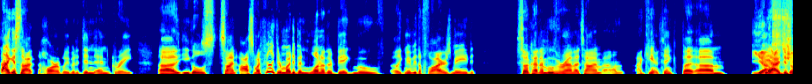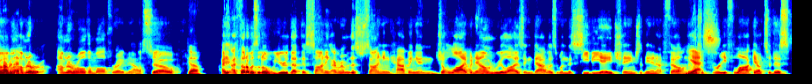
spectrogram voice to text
I guess not horribly, but it didn't end great. Uh, the Eagles signed awesome. I feel like there might have been one other big move, like maybe the Flyers made some kind of move around that time. I don't, I can't think, but um, yes, yeah, I just so remember I'm, that. I'm gonna I'm gonna roll them off right now. So go. I, I, thought it was a little weird that the signing. I remember the signing happening in July, but now I'm realizing that was when the CBA changed in the NFL, and there yes. was a brief lockout. So this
